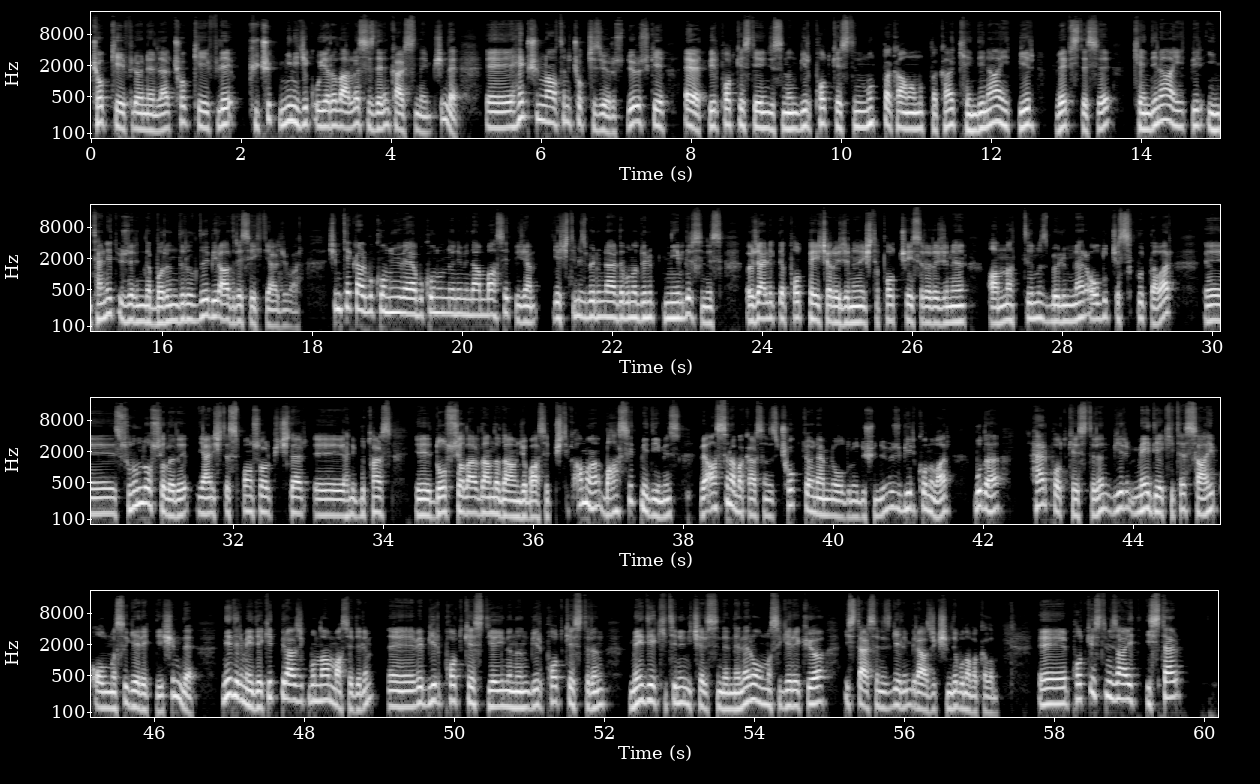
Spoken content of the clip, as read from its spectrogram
çok keyifli öneriler, çok keyifli küçük minicik uyarılarla sizlerin karşısındayım. Şimdi e, hep şunun altını çok çiziyoruz. Diyoruz ki evet bir podcast yayıncısının bir podcast'in mutlaka ama mutlaka kendine ait bir web sitesi, kendine ait bir internet üzerinde barındırıldığı bir adrese ihtiyacı var. Şimdi tekrar bu konuyu veya bu konunun öneminden bahsetmeyeceğim. Geçtiğimiz bölümlerde buna dönüp dinleyebilirsiniz. Özellikle Podpage aracını, işte Podchaser aracını anlattığımız bölümler oldukça sıklıkla var. Ee, sunum dosyaları yani işte sponsor pitchler e, hani bu tarz e, dosyalardan da daha önce bahsetmiştik ama bahsetmediğimiz ve aslına bakarsanız çok da önemli olduğunu düşündüğümüz bir konu var. Bu da her podcaster'ın bir medya kite sahip olması gerektiği. Şimdi Nedir Media Kit? Birazcık bundan bahsedelim. Ee, ve bir podcast yayınının, bir podcaster'ın Media Kit'inin içerisinde neler olması gerekiyor? İsterseniz gelin birazcık şimdi buna bakalım. Ee, podcast'imize ait ister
